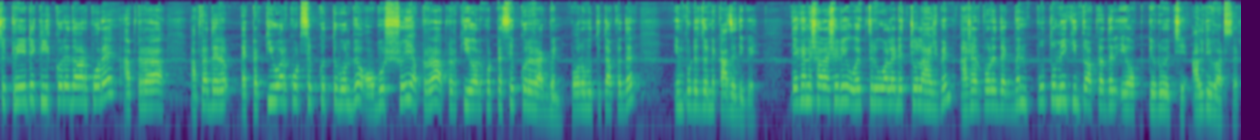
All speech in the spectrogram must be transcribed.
সো ক্রিয়েটে ক্লিক করে দেওয়ার পরে আপনারা, আপনাদের একটা কিউআর কোড সেভ করতে বলবে। অবশ্যই আপনারা আপনার কিউআর কোডটা সেভ করে রাখবেন। পরবর্তীতে আপনাদের ইনপুটের জন্য কাজে দিবে। তো এখানে সরাসরি ওয়েব থ্রি ওয়ালেটে চলে আসবেন। আসার পরে দেখবেন প্রথমেই কিন্তু আপনাদের এই অপটি রয়েছে আলটিভার্সের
